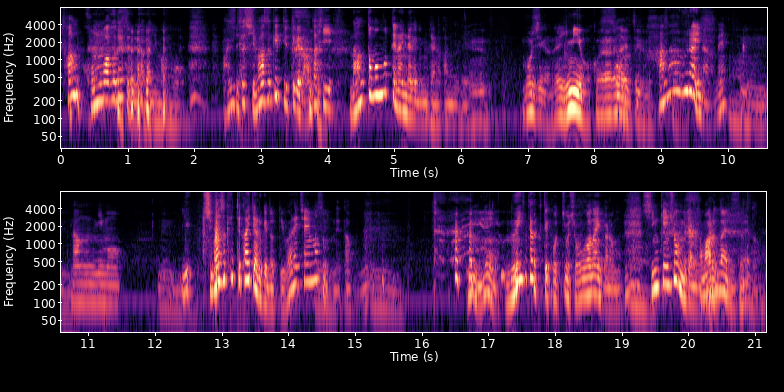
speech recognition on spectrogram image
ファン困惑ですよねだから今も。うあいつしば漬けって言ってるけど私何とも思ってないんだけどみたいな感じで。うん文字がね意味を超えられないという。花ぐらいならねうん。何にも。うん「いやしば漬けって書いてあるけど」って言われちゃいますもんね多分ね。でももう抜いたくてこっちもしょうがないからもう真剣勝負みたいなのもあるんですよたまんないですねちょっと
